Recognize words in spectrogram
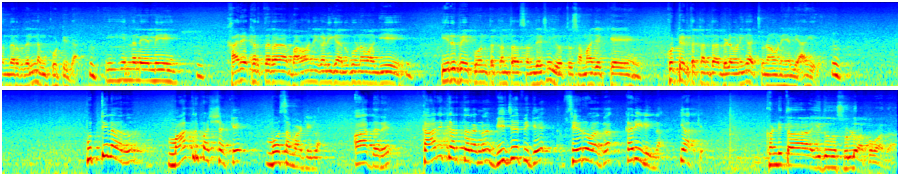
ಸಂದರ್ಭದಲ್ಲಿ ನಮ್ಗೆ ಕೊಟ್ಟಿದ್ದ. ಈ ಹಿನ್ನೆಲೆಯಲ್ಲಿ ಕಾರ್ಯಕರ್ತರ ಭಾವನೆಗಳಿಗೆ ಅನುಗುಣವಾಗಿ ಇರಬೇಕು ಅಂತಕ್ಕಂಥ ಸಂದೇಶ ಇವತ್ತು ಸಮಾಜಕ್ಕೆ ಕೊಟ್ಟಿರ್ತಕ್ಕಂಥ ಬೆಳವಣಿಗೆ ಆ ಚುನಾವಣೆಯಲ್ಲಿ ಆಗಿದೆ. ಪುತ್ತಿಲರು ಮಾತೃಪಕ್ಷಕ್ಕೆ ಮೋಸ ಮಾಡಲಿಲ್ಲ. ಆದರೆ ಕಾರ್ಯಕರ್ತರನ್ನ ಬಿ ಜೆ ಪಿಗೆ ಸೇರುವಾಗ ಕರೀಲಿಲ್ಲ. ಯಾಕೆ? ಖಂಡಿತ ಇದು ಸುಳ್ಳು ಅಪವಾದ.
